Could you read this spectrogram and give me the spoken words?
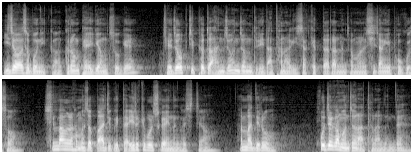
이제 와서 보니까 그런 배경 속에 제조업 지표도 안 좋은 점들이 나타나기 시작했다라는 점을 시장이 보고서 실망을 하면서 빠지고 있다 이렇게 볼 수가 있는 것이죠. 한마디로 호재가 먼저 나타났는데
